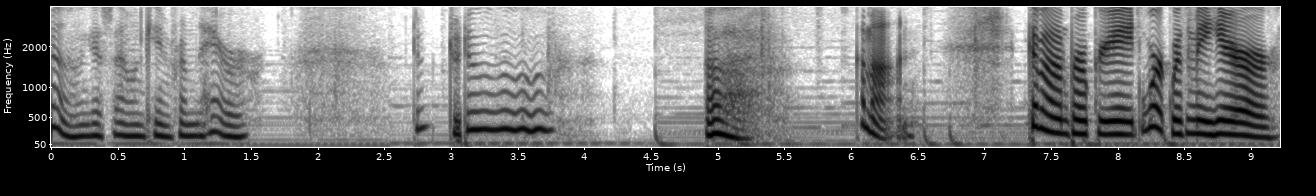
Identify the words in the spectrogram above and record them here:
Oh, I guess that one came from the hair. Doo doo. Oh, come on. Come on, Procreate. Work with me here.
